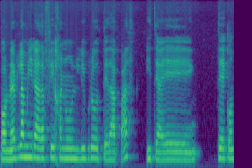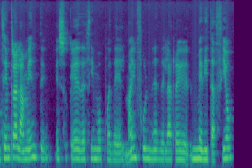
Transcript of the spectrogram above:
poner la mirada fija en un libro te da paz y te, te concentra la mente. Eso que decimos pues del mindfulness, de la meditación.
